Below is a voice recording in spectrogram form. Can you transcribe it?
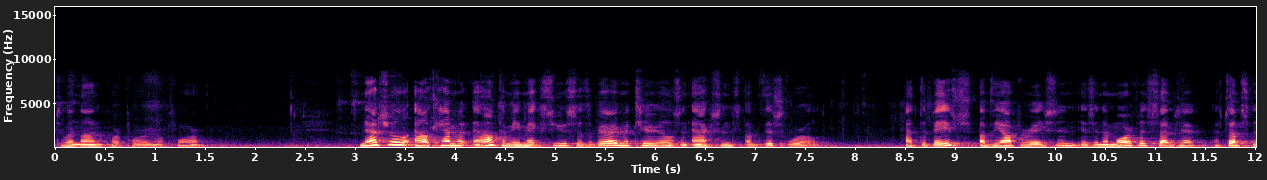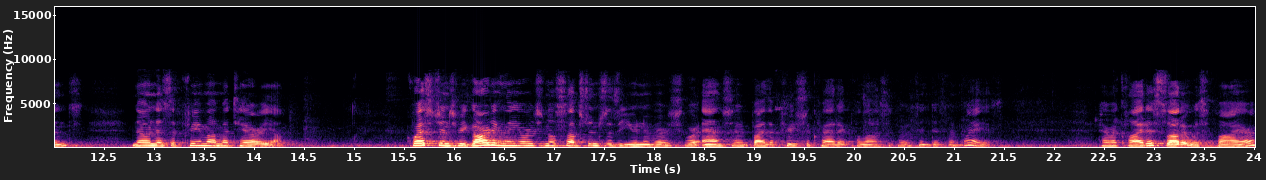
to a non corporeal form. Natural alchemy, alchemy makes use of the very materials and actions of this world at the base of the operation is an amorphous subject, substance known as the prima materia. Questions regarding the original substance of the universe were answered by the pre-Socratic philosophers in different ways. Heraclitus thought it was fire,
